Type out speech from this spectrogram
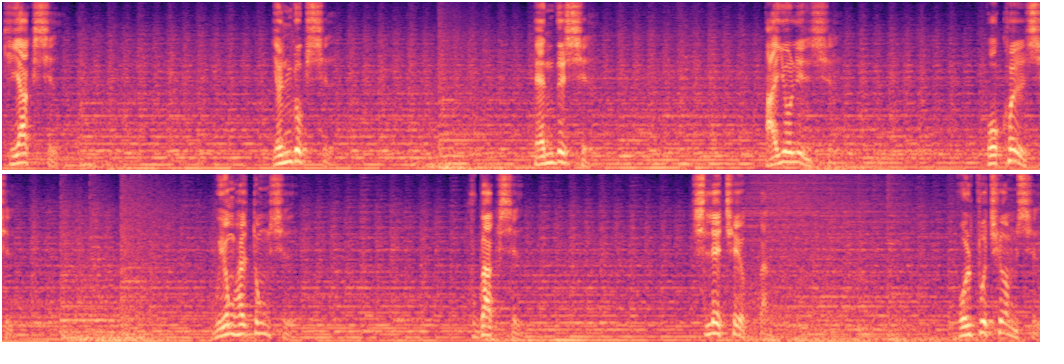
기약실, 연극실, 밴드실, 바이올린실, 보컬실, 무용활동실, 국악실, 실내체육관, 골프체험실,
